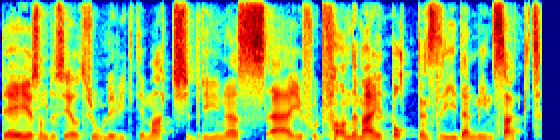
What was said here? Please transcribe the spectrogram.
det är ju som du ser otroligt viktig match. Brynäs är ju fortfarande med i bottenstriden minst sagt.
